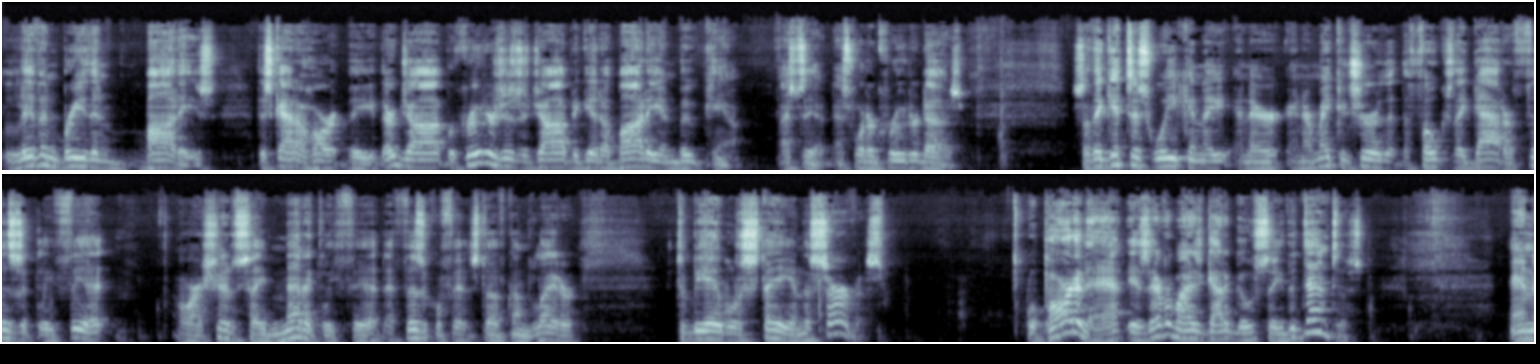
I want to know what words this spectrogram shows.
living breathing bodies that's got a heartbeat. Their job recruiters is a job to get a body in boot camp. That's it. That's what a recruiter does. So they get this week and they and they're and they're making sure that the folks they got are physically fit or i should say medically fit. That physical fit stuff comes later to be able to stay in the service. Well part of that is everybody's got to go see the dentist and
